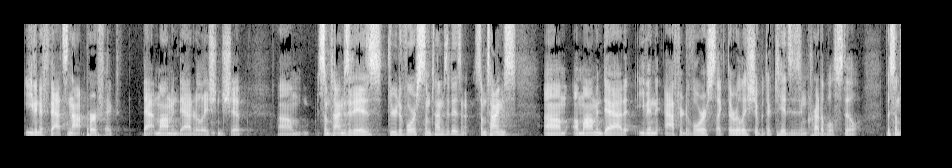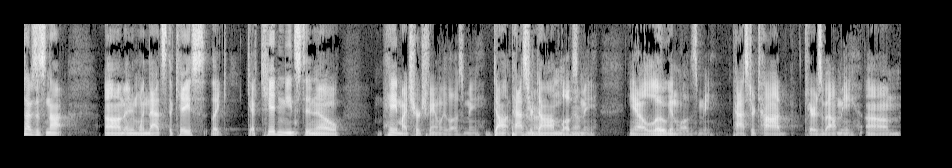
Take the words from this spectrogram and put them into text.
even if that's not perfect, that mom and dad relationship. Um, sometimes it is through divorce, sometimes it isn't. Sometimes um, a mom and dad, even after divorce, like their relationship with their kids is incredible still, but sometimes it's not. Um, and when that's the case, like a kid needs to know, hey, my church family loves me. Dom, Pastor Dom loves me. You know, Logan loves me. Pastor Todd cares about me. Um,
